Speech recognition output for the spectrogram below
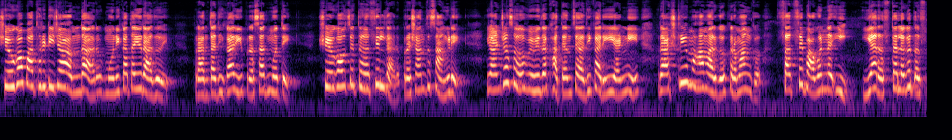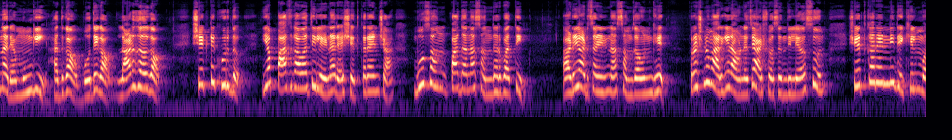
शेवगाव पाथर्टीच्या आमदार मोनिकाताई राजळे प्रांताधिकारी प्रसाद मते शेवगावचे तहसीलदार प्रशांत सांगडे यांच्यासह विविध खात्यांचे अधिकारी यांनी राष्ट्रीय महामार्ग क्रमांक सातशे बावन्न ई या रस्त्यालगत असणाऱ्या मुंगी हदगाव बोदेगाव लाडजळगाव शेकटे खुर्द या पाच गावातील येणाऱ्या शेतकऱ्यांच्या भूसंपादनासंदर्भातील अडीअडचणींना समजावून घेत प्रश्न मार्गी लावण्याचे आश्वासन दिले असून शेतकऱ्यांनी देखील म-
